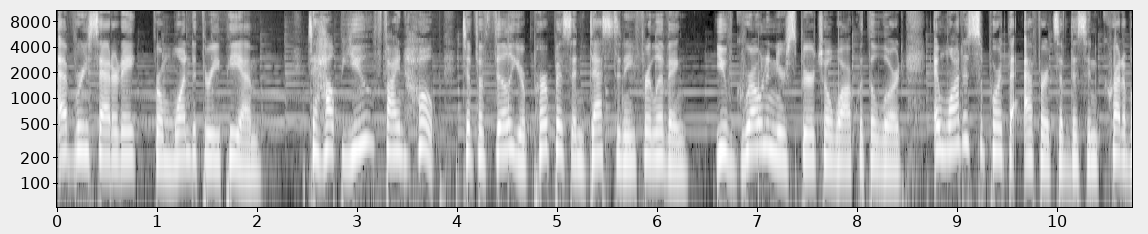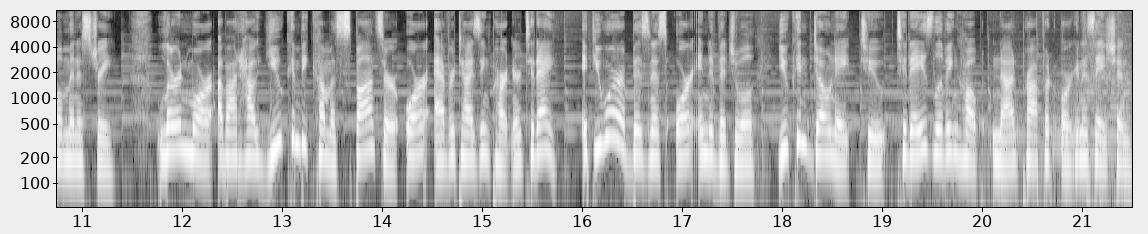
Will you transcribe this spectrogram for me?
every Saturday from 1 to 3 p.m. to help you find hope to fulfill your purpose and destiny for living. You've grown in your spiritual walk with the Lord and want to support the efforts of this incredible ministry. Learn more about how you can become a sponsor or advertising partner today. If you are a business or individual, you can donate to Today's Living Hope nonprofit organization.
